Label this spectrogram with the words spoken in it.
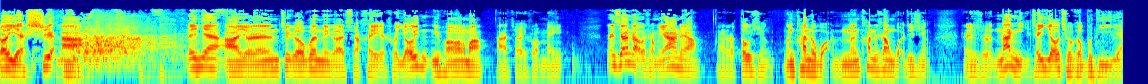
倒也是啊。那天啊，有人这个问那个小黑说有女朋友了吗？啊，小黑说没。那想找个什么样的呀？他说都行，能看得我，能看得上我就行。人家说那你这要求可不低呀。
